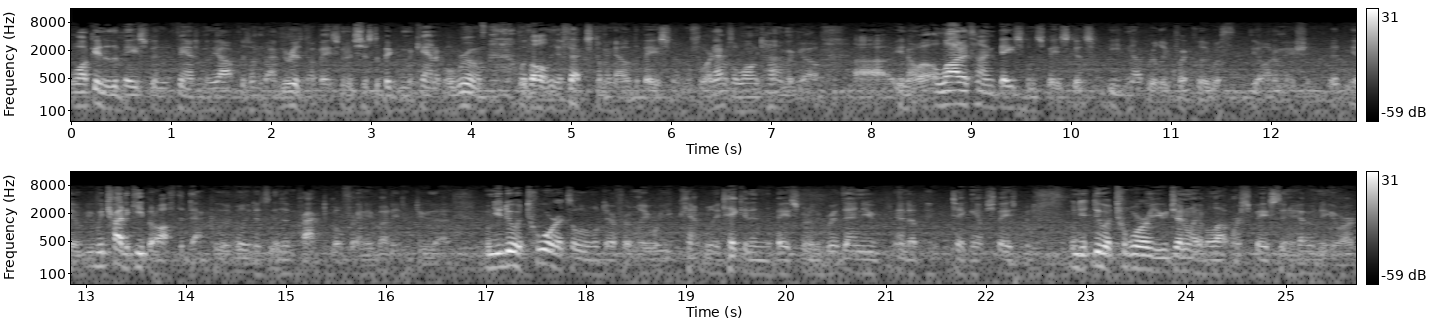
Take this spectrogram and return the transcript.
walk into the basement at Phantom of the Opera. Sometimes there is no basement; it's just a big mechanical room with all the effects coming out of the basement before. And that was a long time ago. Uh, you know, a lot of time basement space gets eaten up really quickly with the automation. It, we try to keep it off the deck because it really just isn't practical for anybody to do that. When you do a tour, it's a little differently where you can't really take it in the basement of the grid. Then you end up taking up space. But when you do a tour, you generally have a lot more space than you have in New York,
